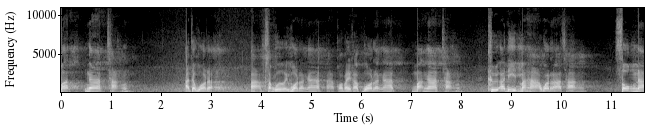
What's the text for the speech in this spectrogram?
มะงาดฉัง อาจจะวรอ่า สังเวย วรงาดอ่าขออภัยครับ วรงาดมะงาดฉัง คืออดีตมหาวราชัง ทรงนา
